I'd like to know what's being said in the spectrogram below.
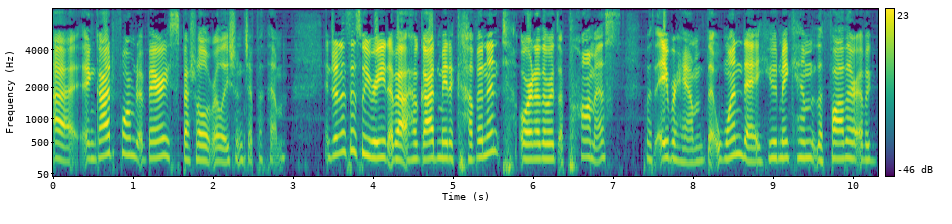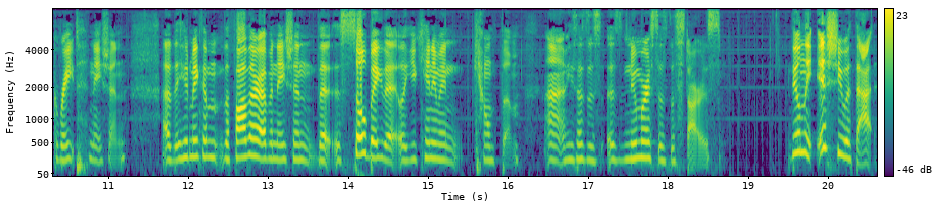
Uh, and God formed a very special relationship with him. In Genesis, we read about how God made a covenant, or in other words, a promise, with Abraham that one day he would make him the father of a great nation. Uh, that he'd make him the father of a nation that is so big that like you can't even count them. Uh, he says as, as numerous as the stars. The only issue with that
